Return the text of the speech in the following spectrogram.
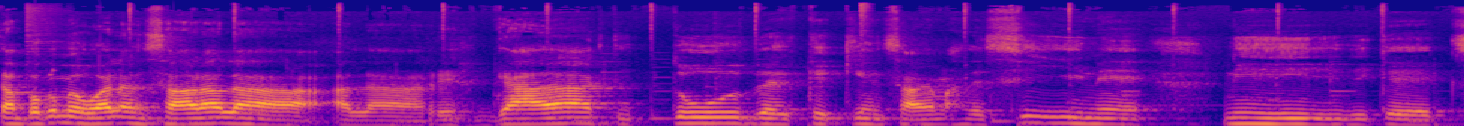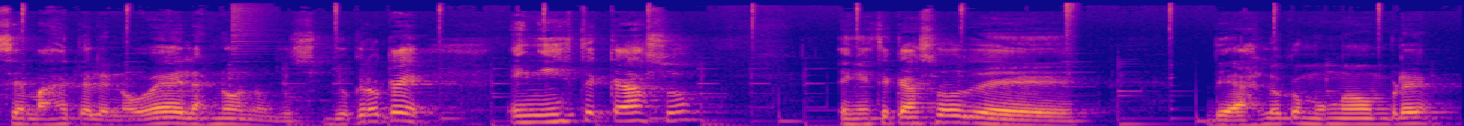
tampoco me voy a lanzar a la, arriesgada actitud de que quien sabe más de cine, ni de que sé más de telenovelas. No, no, yo, creo que en este caso, en este caso de Hazlo como un hombre,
